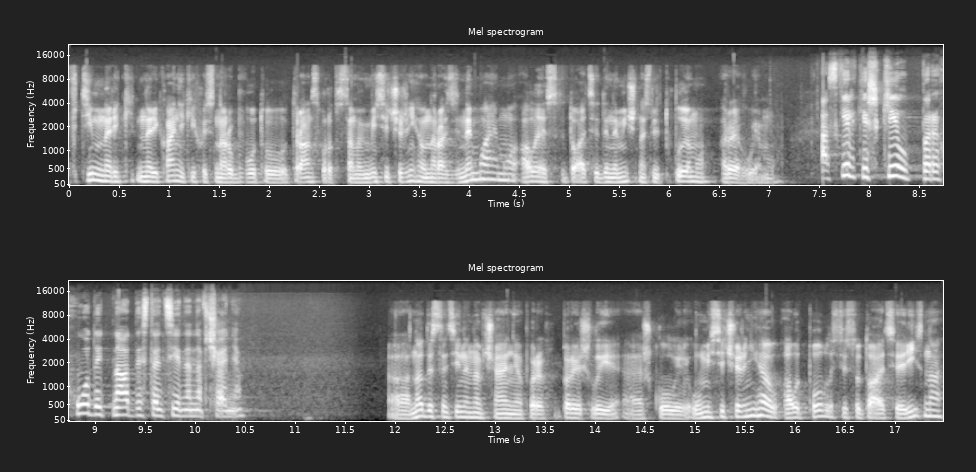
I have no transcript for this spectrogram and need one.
Втім, нарік- нарікань якихось на роботу транспорту саме в місті Чернігів наразі не маємо, але ситуація динамічна, слідкуємо, реагуємо. А скільки шкіл переходить на дистанційне навчання? Е, На дистанційне навчання перейшли е, школи у місті Чернігів, а от по області ситуація різна.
